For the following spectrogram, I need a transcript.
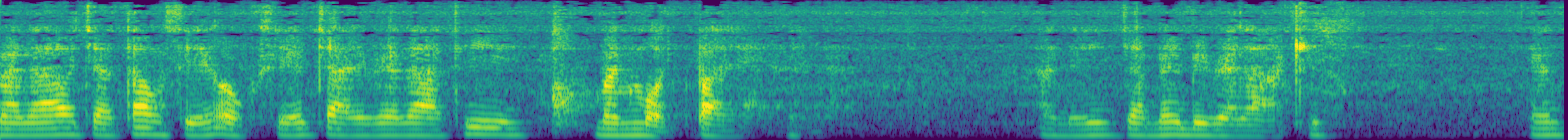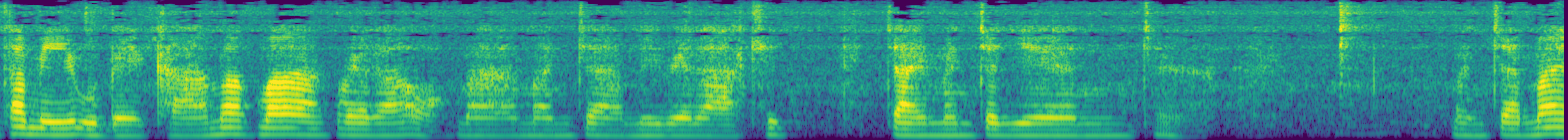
มาแล้วจะต้องเสียอกเสียใจเวลาที่มันหมดไป อันนี้จะไม่มีเวลาคิดงั้นถ้ามีอุเบกขามาก ๆ เวลาออกมา มันจะมีเวลาคิด ใจมันจะเย็น มันจะไม่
